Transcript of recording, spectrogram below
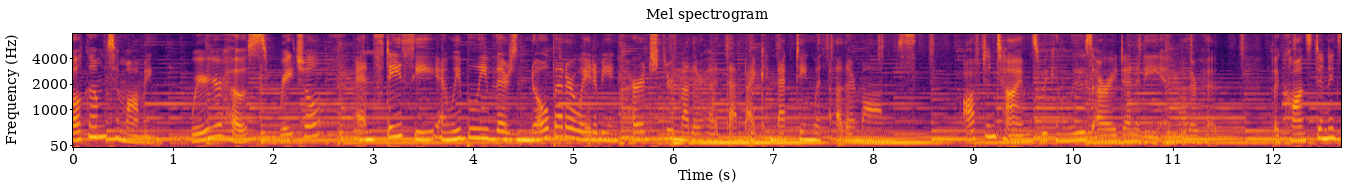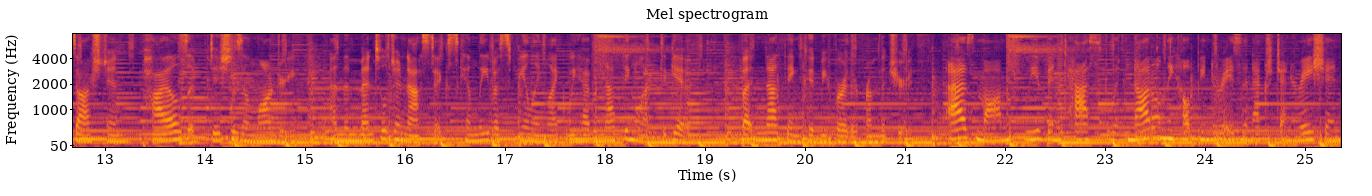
Welcome to Momming. We're your hosts, Rachel and Stacy, and we believe there's no better way to be encouraged through motherhood than by connecting with other moms. Oftentimes, we can lose our identity in motherhood. The constant exhaustion, piles of dishes and laundry, and the mental gymnastics can leave us feeling like we have nothing left to give. But nothing could be further from the truth. As moms, we've been tasked with not only helping to raise the next generation,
